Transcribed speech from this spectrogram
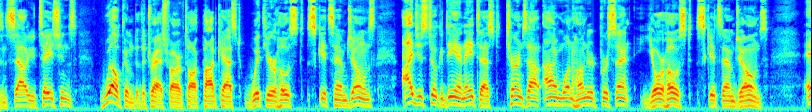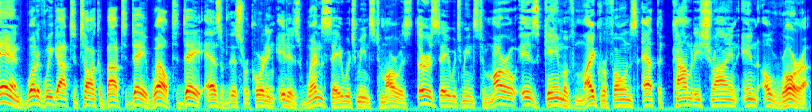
and salutations. Welcome to the Trash Fire of Talk podcast with your host, Skitz M Jones. I just took a DNA test. Turns out I'm 100% your host, Skitz M Jones. And what have we got to talk about today? Well, today, as of this recording, it is Wednesday, which means tomorrow is Thursday, which means tomorrow is Game of Microphones at the Comedy Shrine in Aurora.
